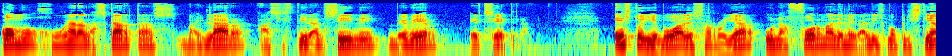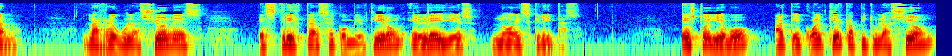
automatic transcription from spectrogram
como jugar a las cartas, bailar, asistir al cine, beber, etc. Esto llevó a desarrollar una forma de legalismo cristiano. Las regulaciones estrictas se convirtieron en leyes no escritas. Esto llevó a que cualquier capitulación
